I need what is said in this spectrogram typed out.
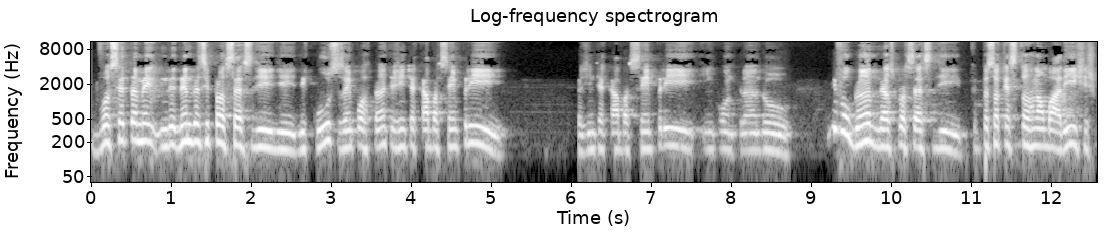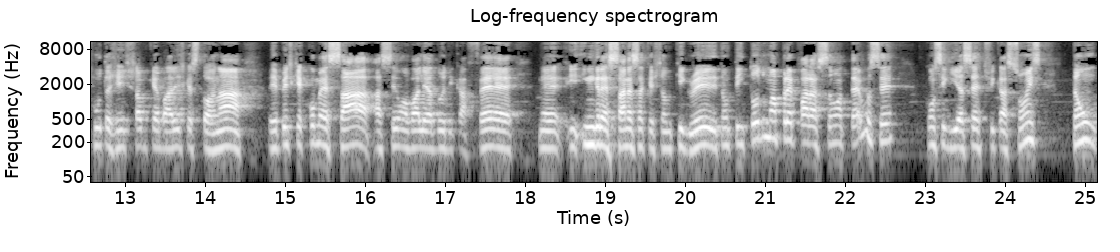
Você também, dentro desse processo de, de, de, cursos, é importante, a gente acaba sempre a gente acaba sempre encontrando, divulgando né, os processos de. O pessoal quer se tornar um barista, escuta a gente, sabe o que é barista, quer se tornar, de repente quer começar a ser um avaliador de café, né, ingressar nessa questão do key grade. Então, tem toda uma preparação até você conseguir as certificações. Então,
